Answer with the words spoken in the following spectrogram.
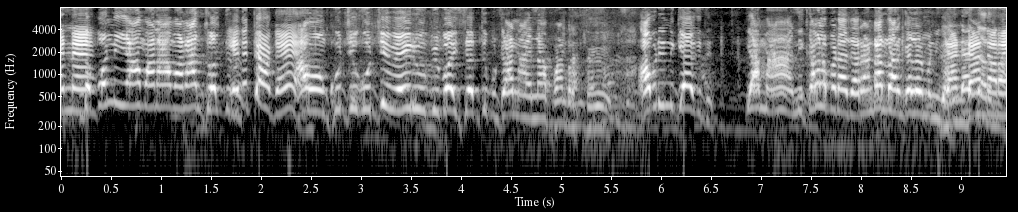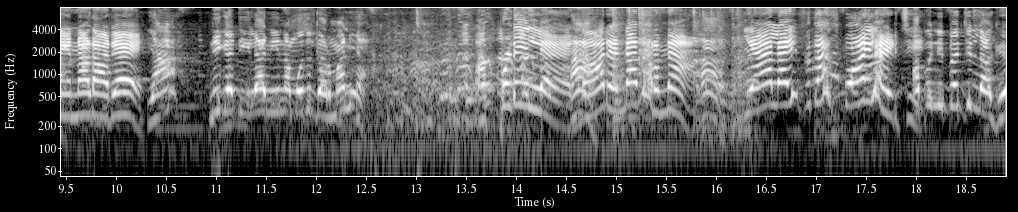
என்ன? இந்த பொண்ணு ஏன் வேணா வேணான்னு சொல்லுது எதுக்காக? அவன் குச்சி குச்சி வெயிறு ஊப்பி போய் செத்து விட்டான் நான் என்ன பண்றது? அப்படின்னு கேக்குது. ஏமா நீ கவலைப்படாத ரெண்டாம் தரம் கல்யாணம் பண்ணிக்க. ரெண்டாம் தரம் என்னடா டேய் ஏன் நீ கேட்டீங்களா நீ என்ன முதல் தரமா நீ? அப்படி இல்ல. நான் ரெண்டாம் தரம் தான். என் லைஃப் தான் ஸ்பாயில் ஆயிடுச்சு. அப்ப நீ பெச்சில்லாக்கு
